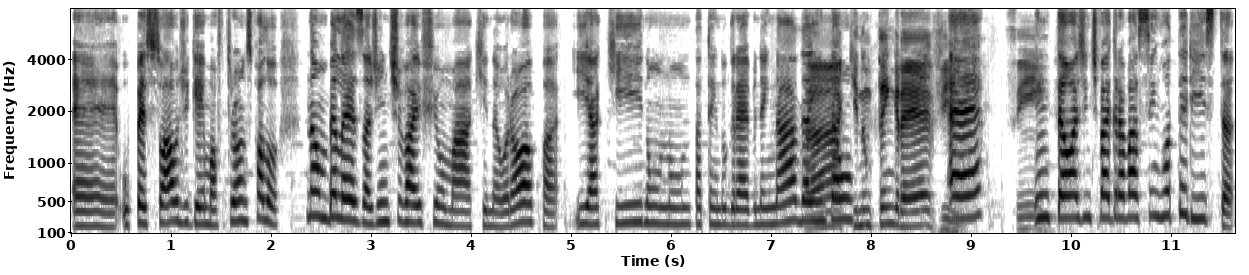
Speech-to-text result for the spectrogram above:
é, o pessoal de Game of Thrones falou: não, beleza, a gente vai filmar aqui na Europa e aqui não, não tá tendo greve nem nada, Ah, então. que não tem greve. É, Sim. então a gente vai gravar sem roteirista.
